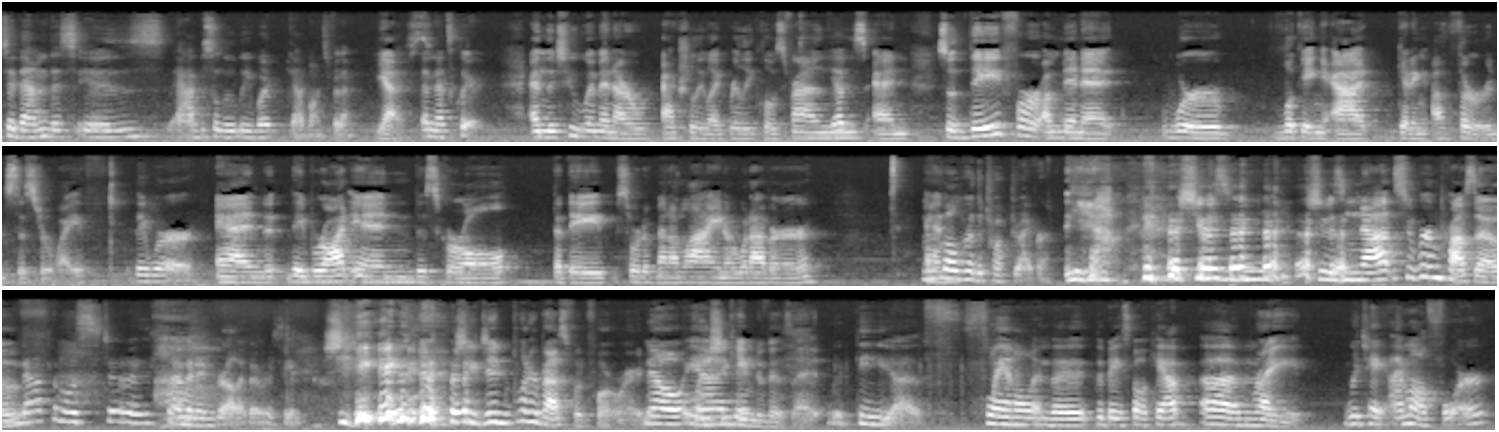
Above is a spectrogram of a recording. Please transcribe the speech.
to them this is absolutely what God wants for them, yes. and that's clear. And the two women are actually like really close friends Yep. and so they for a minute were looking at getting a third sister wife They were and they brought in this girl that they sort of met online or whatever I'm And- call her the truck driver. yeah she was she was not super impressive Not the most uh, feminine girl I've ever seen. She she didn't put her best foot forward No, when she came to visit with the uh, flannel and the the baseball cap. Um, right Which hey, I'm all for.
